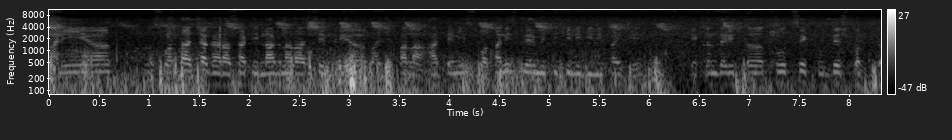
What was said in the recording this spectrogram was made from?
आणि स्वतःच्या घरासाठी लागणारा सेंद्रिय भाजीपाला हा त्यांनी स्वतःनीच निर्मिती केली गेली पाहिजे. एकंदरीत तोच एक उद्देश फक्त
